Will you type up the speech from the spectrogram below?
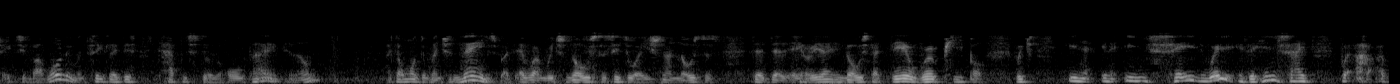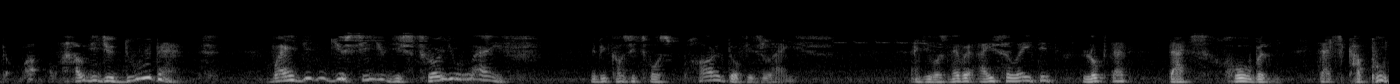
Sheitzim and things like this. It happens still the whole time, you know. I don't want to mention names, but everyone which knows the situation and knows this, the, the area knows that there were people which, in, a, in an insane way, in the inside, how, ah, ah, ah, how did you do that? Why didn't you see you destroy your life? Because it was part of his life and he was never isolated, looked at, that's Churban, that's kaput,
